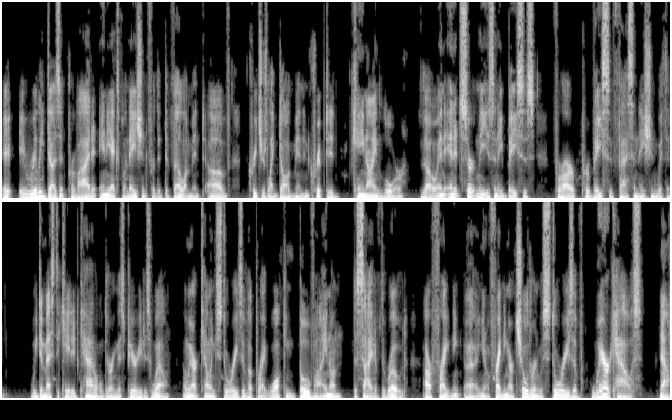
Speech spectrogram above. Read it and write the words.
It, it really doesn't provide any explanation for the development of creatures like dogmen, encrypted canine lore, though, and, and it certainly isn't a basis for our pervasive fascination with it. We domesticated cattle during this period as well, and we aren't telling stories of upright walking bovine on the side of the road. Our frightening, uh, you know, frightening our children with stories of were cows. Now,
